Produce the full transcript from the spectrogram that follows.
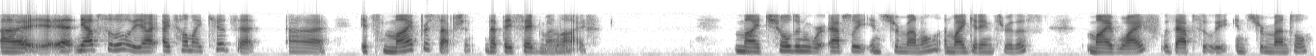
Uh, absolutely, I, I, tell my kids that uh, it's my perception that they saved my life. My children were absolutely instrumental in my getting through this. My wife was absolutely instrumental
